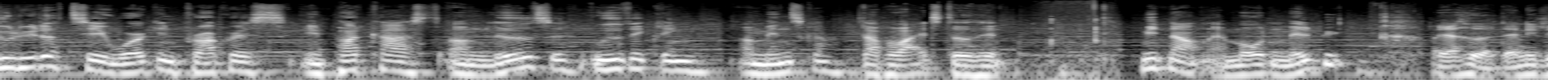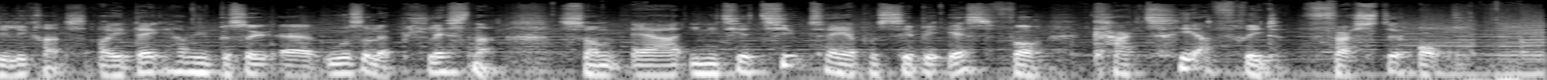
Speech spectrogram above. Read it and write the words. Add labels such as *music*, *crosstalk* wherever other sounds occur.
Du lytter til Work in Progress, en podcast om ledelse, udvikling og mennesker, der er på vej et sted hen. Mit navn er Morten Melby. Og jeg hedder Danny Lillekrantz, og i dag har vi besøg af Ursula Plesner, som er initiativtager på CBS for karakterfrit første år.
